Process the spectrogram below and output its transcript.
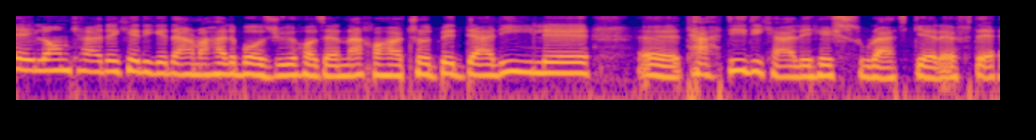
اعلام کرده که دیگه در محل بازجویی حاضر نخواهد شد به دلیل تهدیدی که علیهش صورت گرفته.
